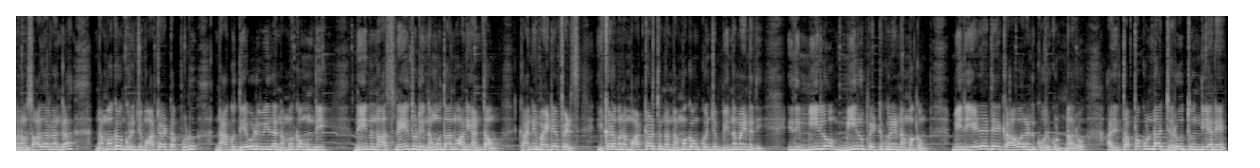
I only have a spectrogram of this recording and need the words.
మనం సాధారణంగా నమ్మకం గురించి మాట్లాడేటప్పుడు నాకు దేవుడి మీద నమ్మకం ఉంది నేను నా స్నేహితుడి నమ్ముతాను అని అంటాం. కానీ మై డే ఫ్రెండ్స్ ఇక్కడ మనం మాట్లాడుతున్న నమ్మకం కొంచెం భిన్నమైనది. ఇది మీలో మీరు పెట్టుకునే నమ్మకం. మీరు ఏదైతే కావాలని కోరుకుంటున్నారో అది తప్పకుండా జరుగుతుంది అనే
